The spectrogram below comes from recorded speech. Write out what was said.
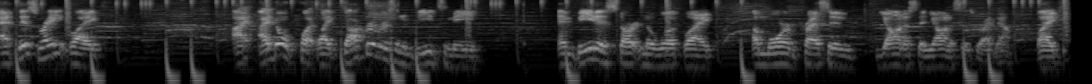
at this rate like I I don't quite like Doc Rivers and Embiid to me Embiid is starting to look like a more impressive Giannis than Giannis is right now like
